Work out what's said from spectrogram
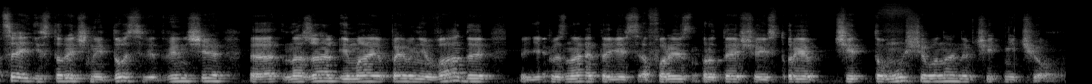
цей історичний досвід він ще, е, на жаль, і має певні вади. Як ви знаєте, є афоризм про те, що історія вчить тому, що вона не вчить нічому.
